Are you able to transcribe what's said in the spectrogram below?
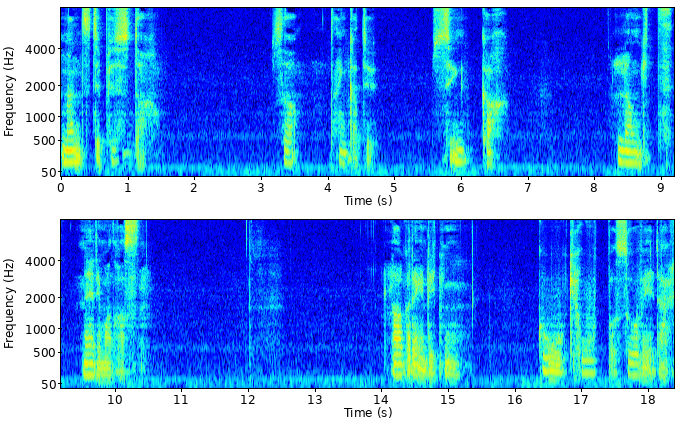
Mens du puster, så tenk at du synker langt ned i madrassen. Lager deg en liten god grop å sove i der.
